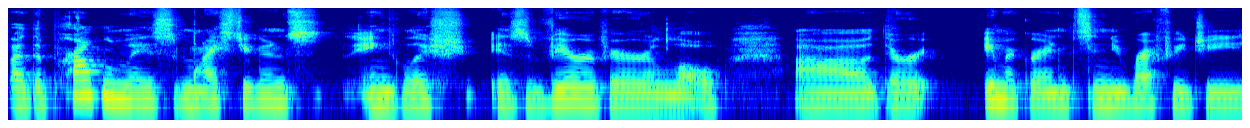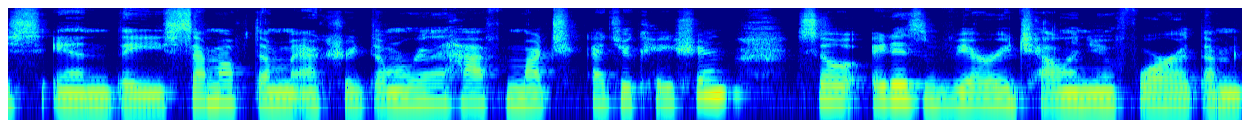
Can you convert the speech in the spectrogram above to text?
but the problem is my students' English is very, very low. Uh, they're immigrants and refugees and they some of them actually don't really have much education. So it is very challenging for them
